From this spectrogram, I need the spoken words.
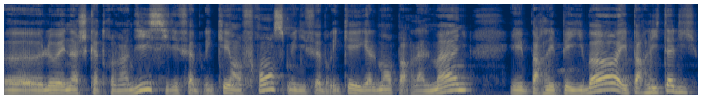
Euh, le NH90, il est fabriqué en France, mais il est fabriqué également par l'Allemagne et par les Pays-Bas et par l'Italie.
